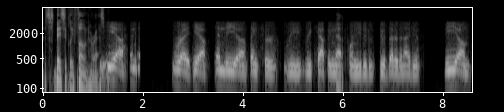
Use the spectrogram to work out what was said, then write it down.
It's basically phone harassment. Yeah, and right, yeah, and the uh, thanks for re- recapping that for me. You do, do it better than I do. The um,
